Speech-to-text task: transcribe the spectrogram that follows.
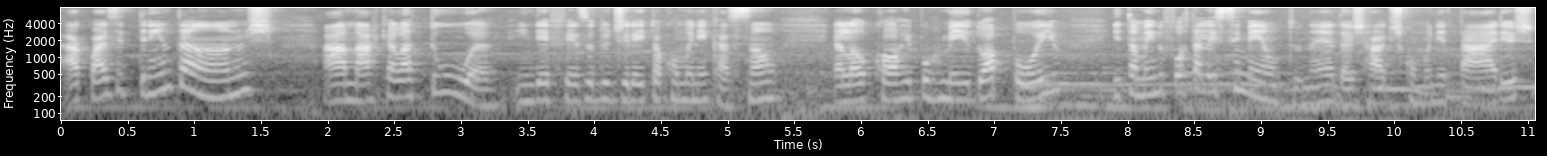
há quase 30 anos a marca ela atua em defesa do direito à comunicação, ela ocorre por meio do apoio e também do fortalecimento né, das rádios comunitárias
